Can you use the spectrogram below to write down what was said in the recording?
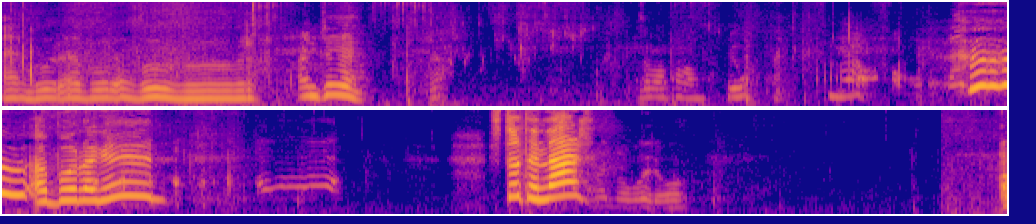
abur, abur, abur. Angie! Woohoo, abur again. Stolt Lars.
